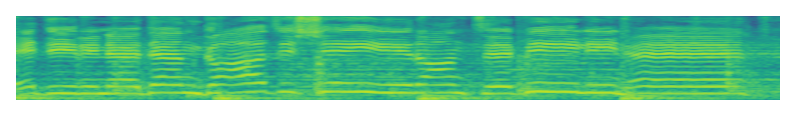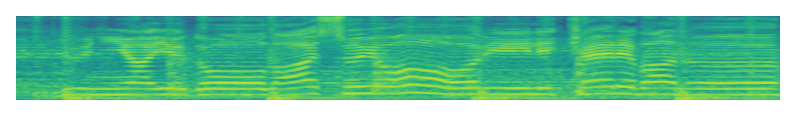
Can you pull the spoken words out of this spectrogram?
Edirne'den Gazişehir Antep'iline Dünyayı dolaşıyor iyilik kervanı.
